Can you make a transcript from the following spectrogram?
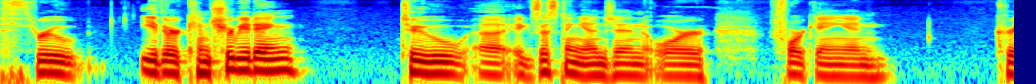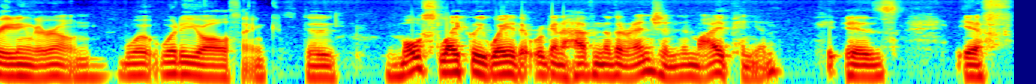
through either contributing to uh, existing engine or forking and creating their own. What, what do you all think? The most likely way that we're going to have another engine, in my opinion, is if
